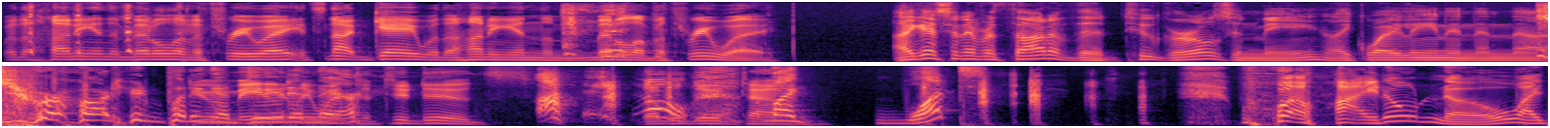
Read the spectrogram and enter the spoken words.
with a honey in the middle and a three way. It's not gay with a honey in the middle of a three way. I guess I never thought of the two girls in me, like Wileen and then. Uh, You were already putting You a dude immediately in went to two dudes. I Double know. dude I'm town. like, what? well, I don't know. I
